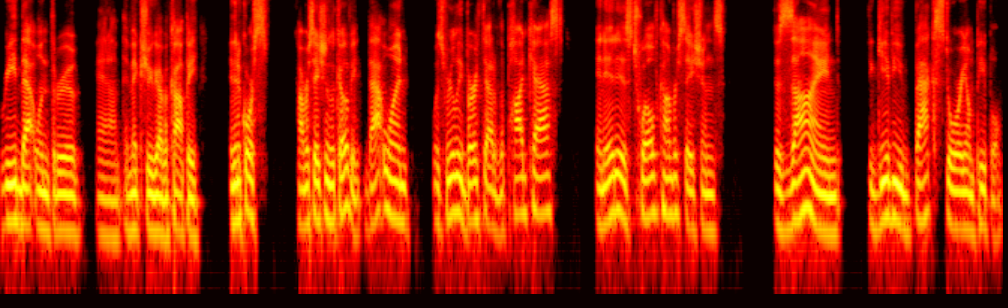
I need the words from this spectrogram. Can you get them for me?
read that one through, and, um, and make sure you grab a copy. And then, of course, Conversations with Covey. That one was really birthed out of the podcast, and it is 12 conversations designed to give you backstory on people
